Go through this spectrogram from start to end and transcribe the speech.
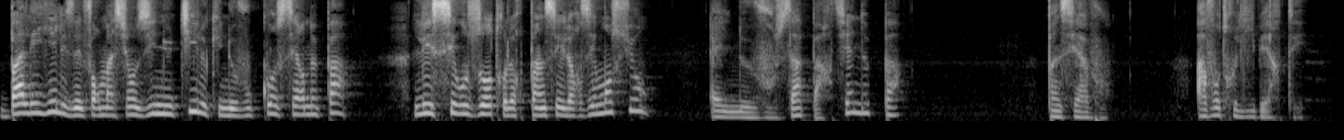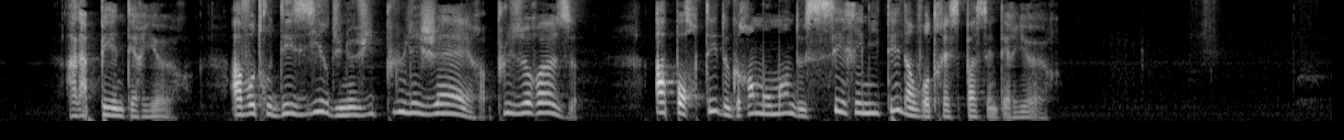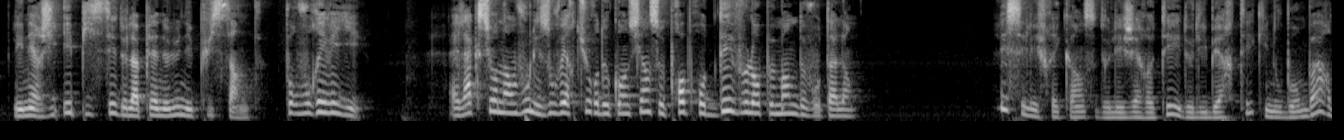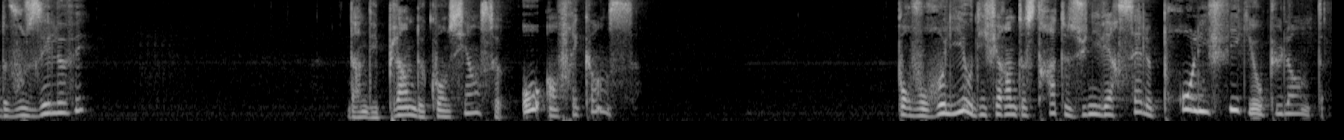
balayez les informations inutiles qui ne vous concernent pas, laissez aux autres leurs pensées et leurs émotions elles ne vous appartiennent pas. Pensez à vous, à votre liberté, à la paix intérieure, à votre désir d'une vie plus légère, plus heureuse. Apportez de grands moments de sérénité dans votre espace intérieur. L'énergie épicée de la pleine lune est puissante pour vous réveiller. Elle actionne en vous les ouvertures de conscience propres au développement de vos talents. Laissez les fréquences de légèreté et de liberté qui nous bombardent vous élever. Dans des plans de conscience haut en fréquence. Pour vous relier aux différentes strates universelles prolifiques et opulentes.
